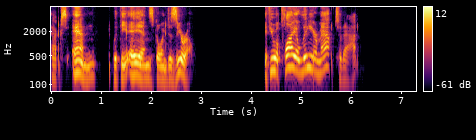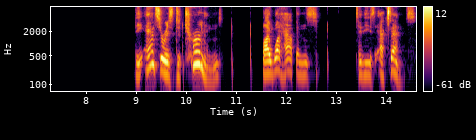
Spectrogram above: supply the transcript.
x n with the a n's going to zero. If you apply a linear map to that, the answer is determined by what happens to these xn's,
